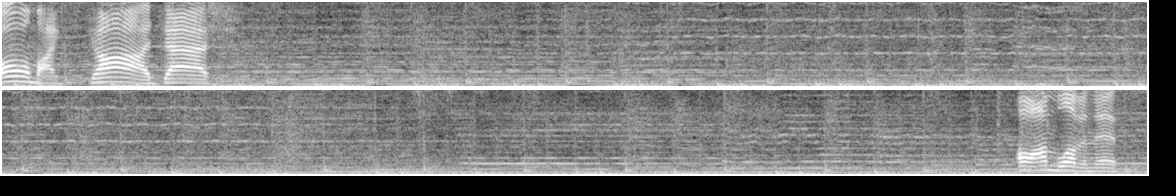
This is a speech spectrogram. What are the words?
Oh my god, Dash. Oh, I'm loving this.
